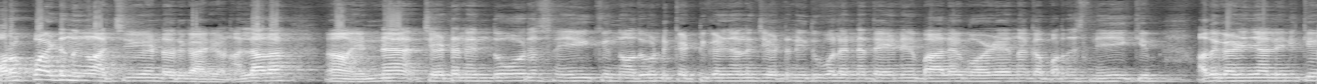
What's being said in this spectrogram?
ഉറപ്പായിട്ട് നിങ്ങൾ അച്ചീവ് ചെയ്യേണ്ട ഒരു കാര്യമാണ്. അല്ലാതെ ആ എന്നെ ചേട്ടൻ എന്തോ ഒരു സ്നേഹിക്കുന്നു. അതുകൊണ്ട് കെട്ടിക്കഴിഞ്ഞാലും ചേട്ടൻ ഇതുപോലെ എന്നെ തേനെ പാല കോഴ എന്നൊക്കെ പറഞ്ഞ് സ്നേഹിക്കും. അത് കഴിഞ്ഞാൽ എനിക്ക്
